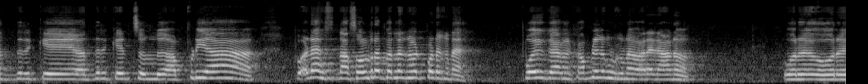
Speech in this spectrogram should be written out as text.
வந்திருக்கேன் வந்திருக்கேன்னு சொல்லு. அப்படியா? போட நான் சொல்கிற பேர்லாம் நோட் பண்ணுங்கண்ணே. போய் கம்ப்ளைண்ட் கொடுக்கணும் வரேன் நானும் ஒரு ஒரு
